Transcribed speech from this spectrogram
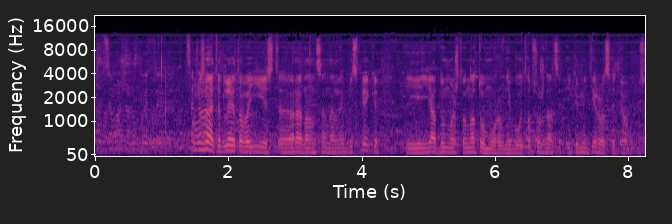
Хто це може робити? Це Ну, вы НАТО? знаете, для этого есть э, Рада национальной безопасности, и я думаю, что на том уровне будут обсуждаться и комментироваться эти вопросы.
